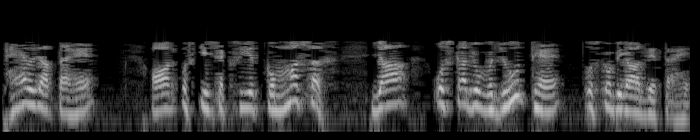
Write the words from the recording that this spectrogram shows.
پھیل جاتا ہے۔ اور اس کی شخصیت کو مسخ یا اس کا جو وجود ہے، اس کو بگاڑ دیتا ہے۔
